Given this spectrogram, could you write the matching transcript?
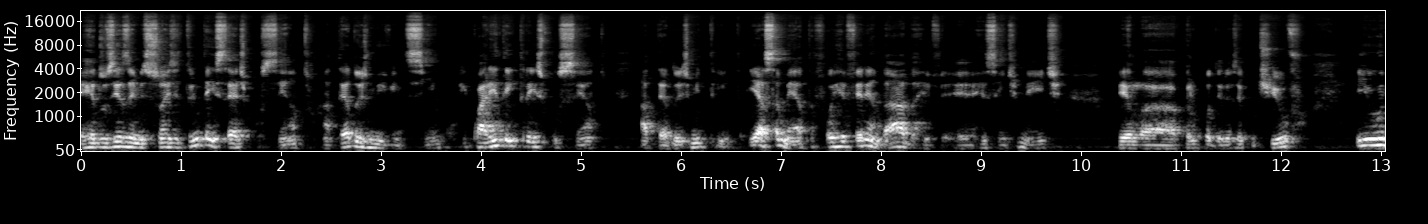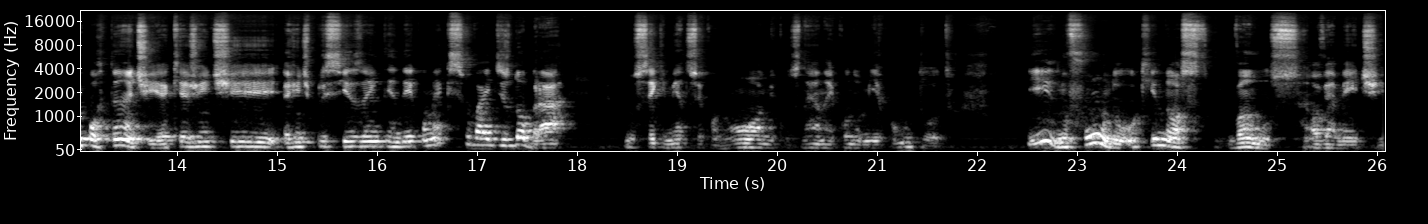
é reduzir as emissões em 37% até 2025 e 43% até 2030. E essa meta foi referendada é, recentemente pela, pelo Poder Executivo. E o importante é que a gente, a gente precisa entender como é que isso vai desdobrar nos segmentos econômicos, né, na economia como um todo. E, no fundo, o que nós vamos, obviamente,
